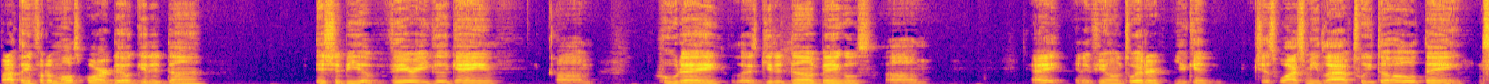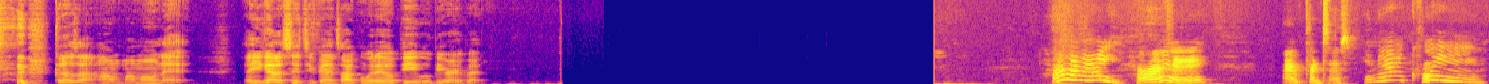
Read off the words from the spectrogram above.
But I think for the most part, they'll get it done. It should be a very good game. Um, who Dey? Let's get it done, Bengals. Um, hey, and if you're on Twitter, you can just watch me live tweet the whole thing because I'm, I'm on that. Hey, you got a Cincy fan talking with LP. We'll be right back. Hi, hi. I'm Princess and I'm Queen.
